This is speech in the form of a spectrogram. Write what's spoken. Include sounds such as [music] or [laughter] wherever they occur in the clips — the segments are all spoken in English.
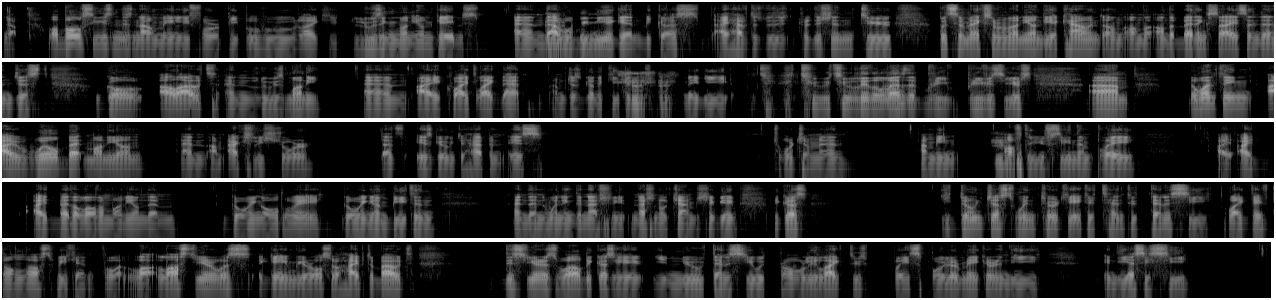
Yeah. Well, bowl season is now mainly for people who like losing money on games. And that mm. will be me again because I have the tradition to put some extra money on the account on on on the betting sites and then just go all out and lose money. And I quite like that. I'm just gonna keep it [laughs] maybe [laughs] too too little less than pre- previous years. Um, the one thing I will bet money on, and I'm actually sure that is going to happen, is Georgia, man. I mean, mm. after you've seen them play, I I I'd bet a lot of money on them going all the way, going unbeaten, and then winning the national national championship game because you don't just win 38 to 10 to Tennessee like they've done last weekend. L- last year was a game we were also hyped about. This year as well because you you knew Tennessee would probably like to play spoiler maker in the in the SEC.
